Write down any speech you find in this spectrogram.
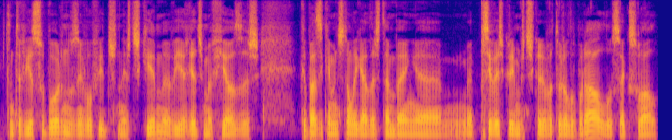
Portanto, havia subornos envolvidos neste esquema, havia redes mafiosas que basicamente estão ligadas também a, possíveis crimes de escravatura laboral ou sexual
